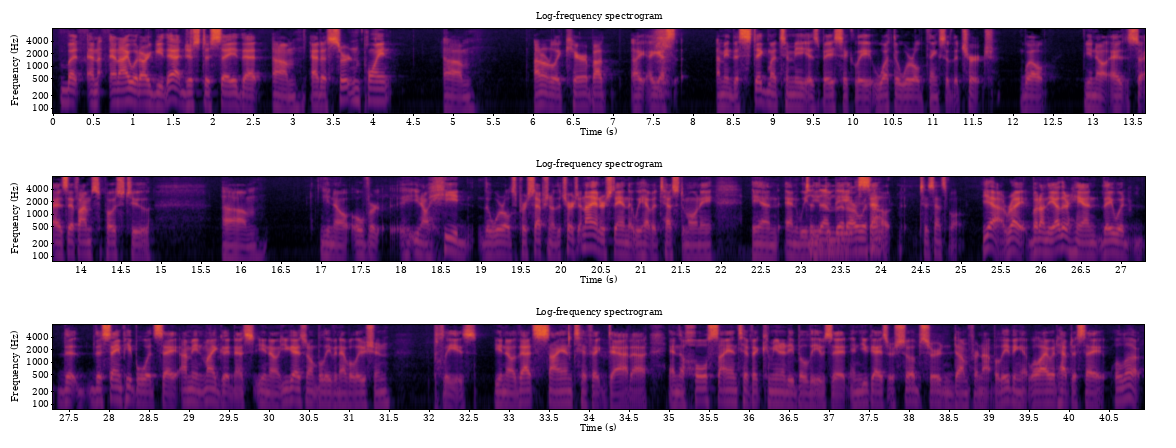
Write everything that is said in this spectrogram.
but and and I would argue that just to say that um, at a certain point, um, I don't really care about. I, I guess. I mean, the stigma to me is basically what the world thinks of the church. Well, you know, as as if I'm supposed to, um, you know, over, you know, heed the world's perception of the church. And I understand that we have a testimony, and and we To need to be sen- to sensible. Yeah, right. But on the other hand, they would the the same people would say, I mean, my goodness, you know, you guys don't believe in evolution, please. You know, that's scientific data and the whole scientific community believes it and you guys are so absurd and dumb for not believing it. Well, I would have to say, well, look,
